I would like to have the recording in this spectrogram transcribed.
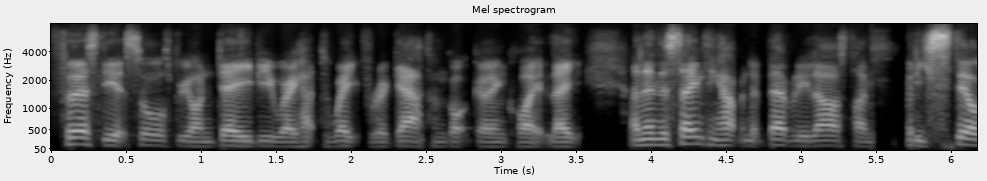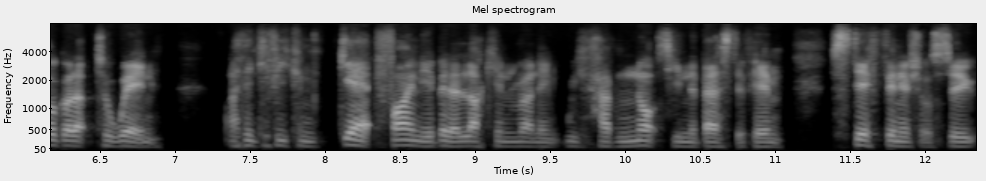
Firstly, at Salisbury on debut, where he had to wait for a gap and got going quite late. And then the same thing happened at Beverley last time, but he still got up to win. I think if he can get finally a bit of luck in running, we have not seen the best of him. Stiff finish or suit.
